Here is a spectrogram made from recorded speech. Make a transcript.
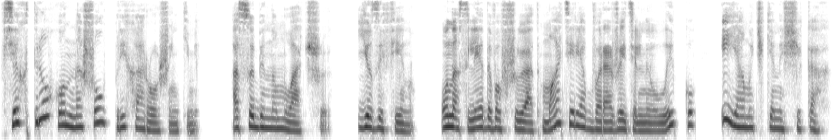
Всех трех он нашел прихорошенькими, особенно младшую, Юзефину, унаследовавшую от матери обворожительную улыбку и ямочки на щеках.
